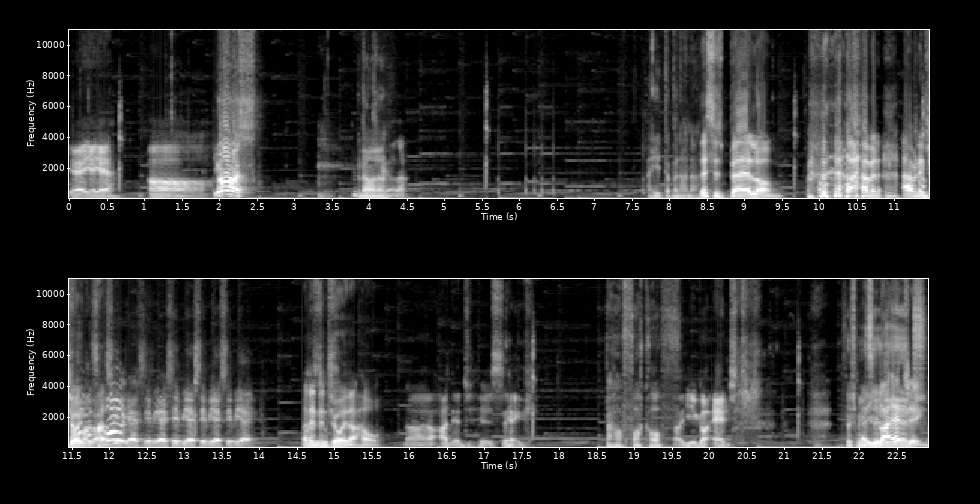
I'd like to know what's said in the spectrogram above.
Yeah, yeah, yeah. Oh. Yes! Banana. I eat the banana. This is bare long. I haven't I haven't Oh enjoyed my this god, hole. CBA, CBA, CBA, CBA, CBA. I didn't enjoy that hole. No, I, I did. It was sick. Oh, fuck off. Oh, you got edged. Push me Hey, to you like the edge. You like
